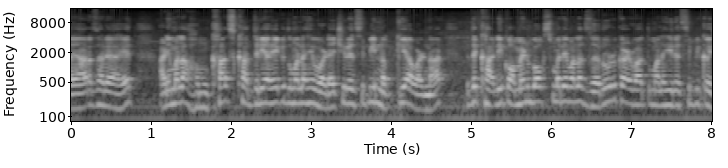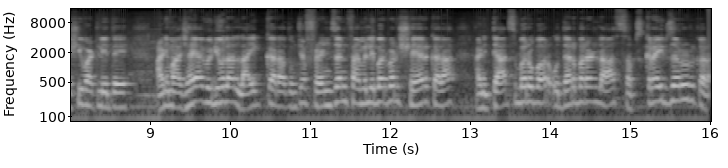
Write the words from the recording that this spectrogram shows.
तयार झाले आहेत. आणि मला हमखास खात्री आहे की तुम्हाला हे वड्याची रेसिपी नक्की आवडणार. तर ते खाली कॉमेंट बॉक्समध्ये मला जरूर कळवा तुम्हाला ही रेसिपी कशी वाटली ते. आणि माझ्या या व्हिडिओला लाईक करा तुमच्या फ्रेंड्स अँड फॅमिलीबरोबर शेअर करा. आणि त्याचबरोबर उदरभरणला सबस्क्राईब जरूर करा.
